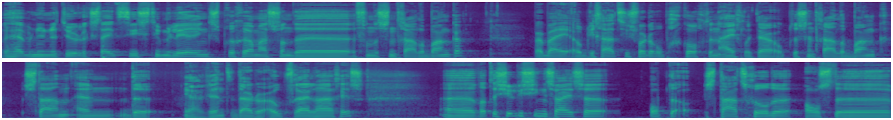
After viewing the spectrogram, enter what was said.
we hebben nu natuurlijk steeds die stimuleringsprogramma's van de, van de centrale banken. Waarbij obligaties worden opgekocht en eigenlijk daar op de centrale bank staan. En de ja, rente daardoor ook vrij laag is. Uh, wat is jullie zienswijze op de staatsschulden als, de,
